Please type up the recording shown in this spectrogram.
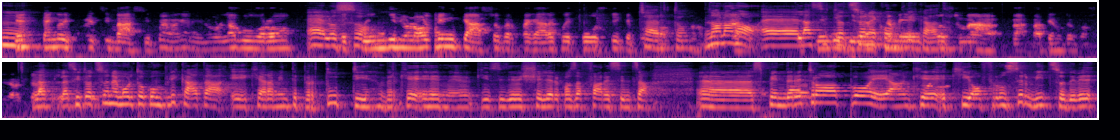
mm. che, tengo i prezzi bassi, poi magari non lavoro eh, lo so. quindi non ho l'incasso per pagare quei costi che certo. No, no, no, è la situazione è complicata. Insomma, va, va tenuto in considerazione. La, la, situazione è molto complicata e chiaramente per tutti, perché eh, chi si deve scegliere cosa fare senza eh, spendere troppo e anche chi offre un servizio deve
